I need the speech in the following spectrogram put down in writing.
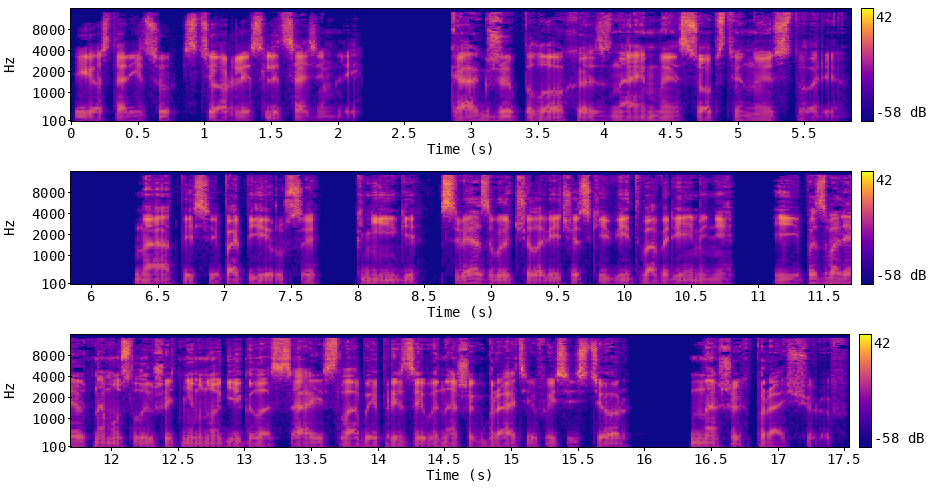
Ее столицу стерли с лица земли. Как же плохо знаем мы собственную историю. Надписи, папирусы, книги связывают человеческий вид во времени и позволяют нам услышать немногие голоса и слабые призывы наших братьев и сестер, наших пращуров.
